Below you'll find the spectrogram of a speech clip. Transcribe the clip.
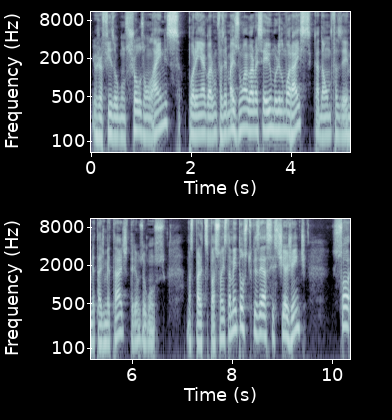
Eu já fiz alguns shows online, porém agora vamos fazer mais um. Agora vai ser eu e o Murilo Moraes, cada um fazer metade metade. Teremos alguns umas participações também. Então, se tu quiser assistir a gente, só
